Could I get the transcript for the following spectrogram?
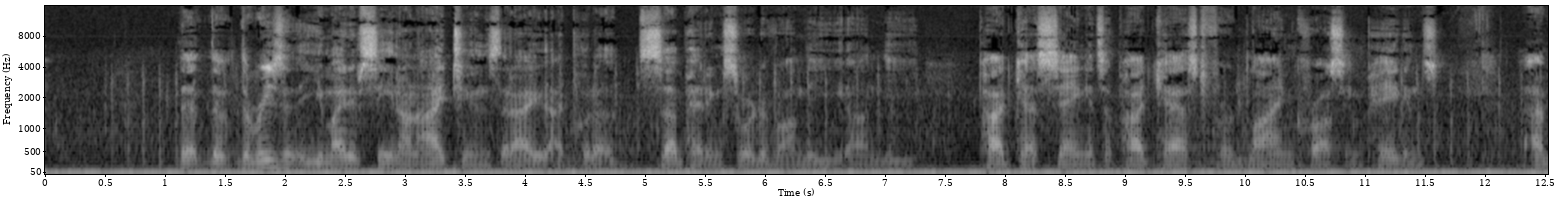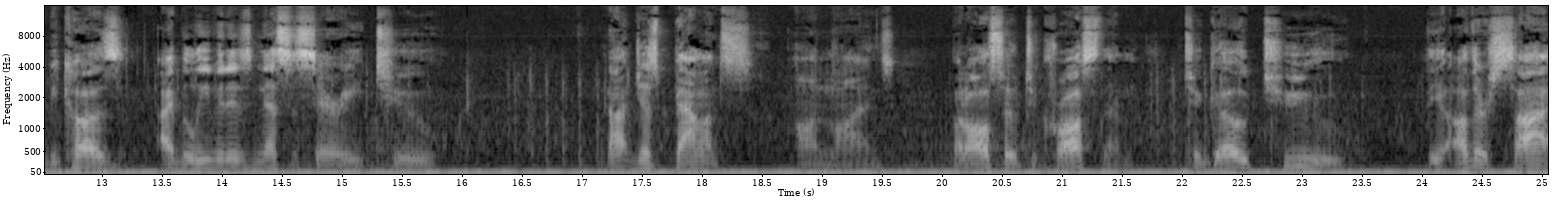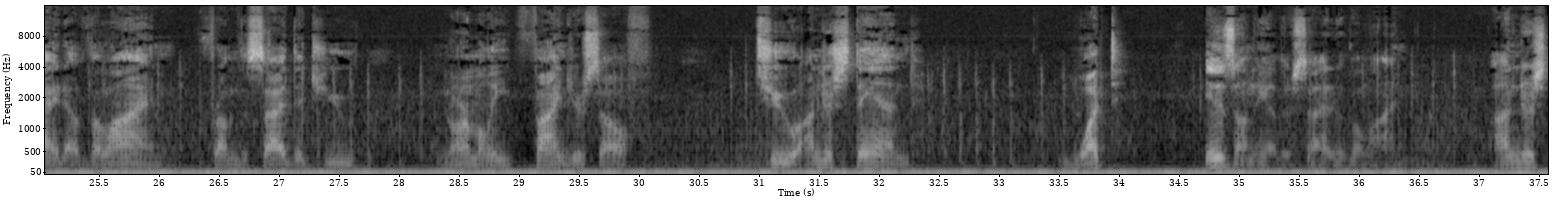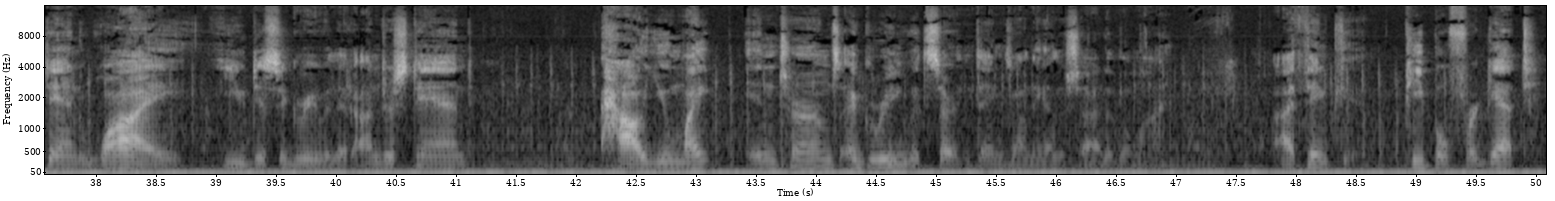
the, the the reason that you might have seen on iTunes that I, I put a subheading sort of on the on the podcast saying it's a podcast for line crossing pagans uh, because I believe it is necessary to not just balance on lines, but also to cross them, to go to the other side of the line from the side that you normally find yourself, to understand what is on the other side of the line. Understand why you disagree with it. Understand how you might, in terms, agree with certain things on the other side of the line. I think people forget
